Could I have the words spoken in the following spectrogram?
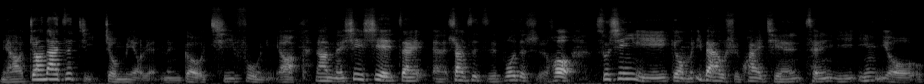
你要壮大自己，就没有人能够欺负你啊、哦！那我们谢谢在呃上次直播的时候，苏心怡给我们一百五十块钱，陈怡英有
